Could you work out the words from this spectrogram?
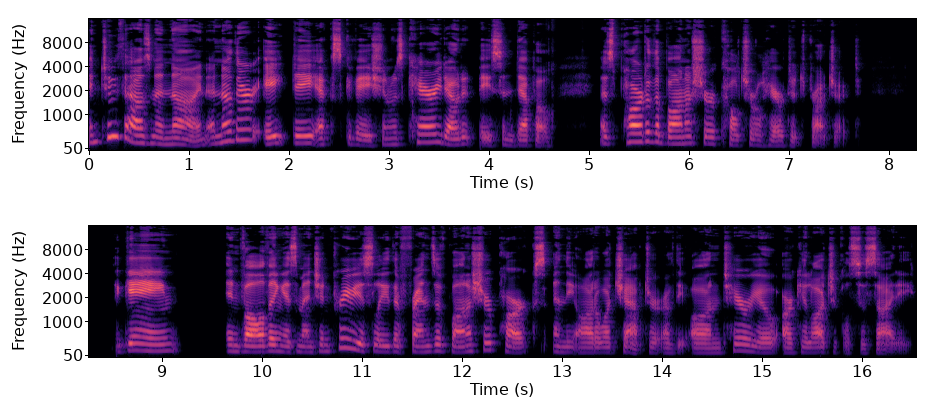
In 2009, another eight day excavation was carried out at Basin Depot as part of the Bonnechere Cultural Heritage Project. Again, involving, as mentioned previously, the Friends of Bonnechere Parks and the Ottawa chapter of the Ontario Archaeological Society.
